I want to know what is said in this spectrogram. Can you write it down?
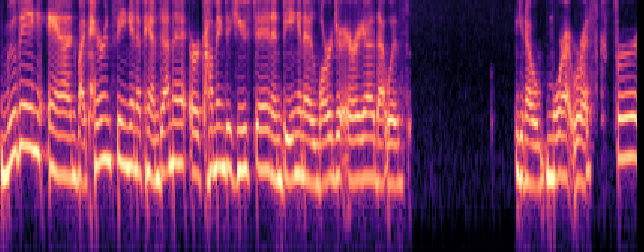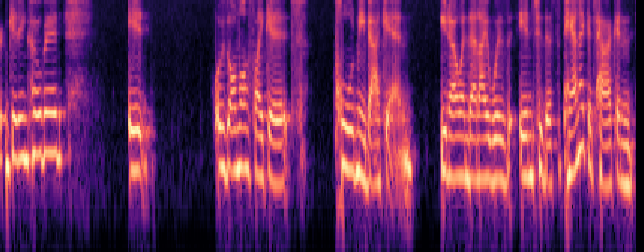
moving and my parents being in a pandemic or coming to Houston and being in a larger area that was, you know, more at risk for getting COVID, it was almost like it pulled me back in, you know, and then I was into this panic attack. And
